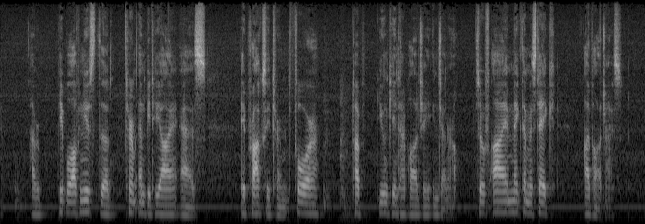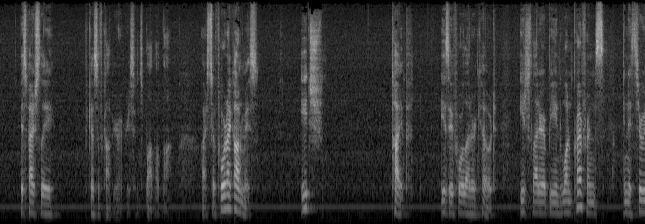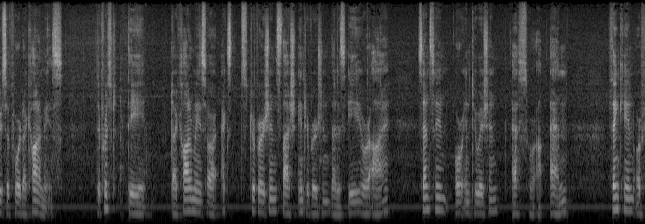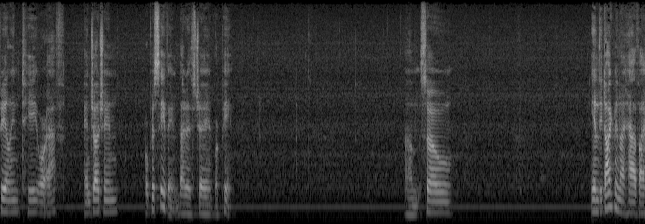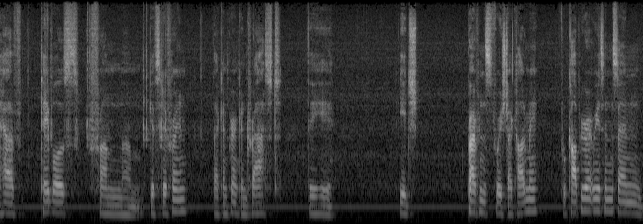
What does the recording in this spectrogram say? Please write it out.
However, people often use the term MBTI as a proxy term for type Jungian typology in general. So if I make that mistake, I apologize especially because of copyright reasons, blah, blah, blah. Alright, so four dichotomies. Each type is a four-letter code, each letter being one preference in a series of four dichotomies. The first, the dichotomies are extroversion slash introversion, that is E or I, sensing or intuition, S or N, thinking or feeling, T or F, and judging or perceiving, that is J or P. Um, so in the document I have, I have tables from um, Gifts Differing that compare and contrast the each preference for each dichotomy for copyright reasons and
